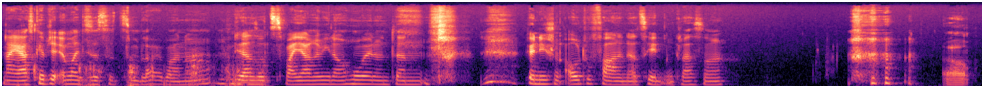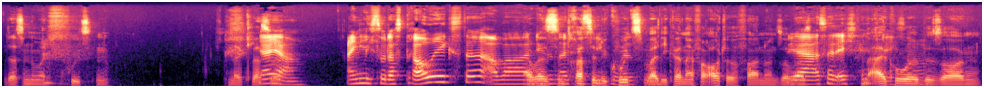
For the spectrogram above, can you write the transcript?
Naja, es gibt ja immer diese Sitzenbleiber, ne? Die dann so zwei Jahre wiederholen und dann können die schon Auto fahren in der 10. Klasse. Ja, das sind immer die coolsten in der Klasse. Ja, ja. Eigentlich so das Traurigste, aber, Aber es sind natürlich trotzdem die coolsten, weil die können einfach Auto fahren und sowas. Ja, ist halt echt Und. Alkohol so. besorgen.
